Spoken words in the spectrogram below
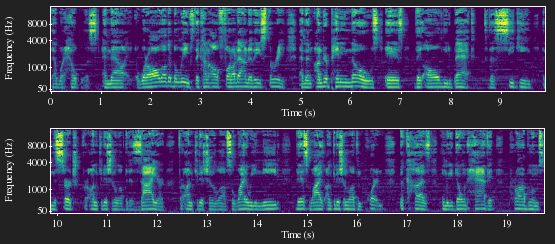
that we're helpless. And now what all the other beliefs, they kind of all funnel down to these three. And then underpinning those is they all lead back to the seeking and the search for unconditional love, the desire for unconditional love. So why do we need this? Why is unconditional love important? Because when we don't have it, problems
